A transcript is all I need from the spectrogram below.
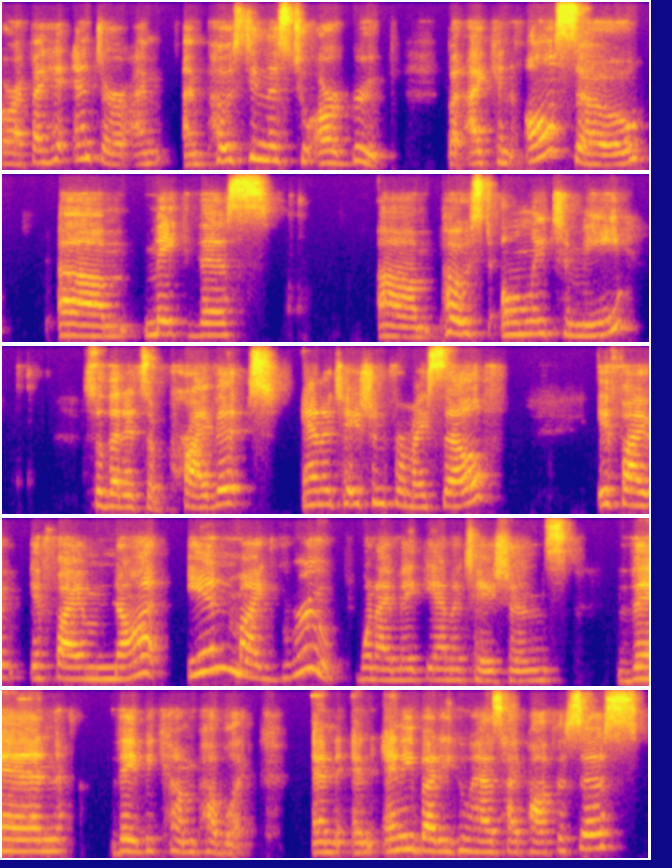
or if I hit enter, I'm, I'm posting this to our group, but I can also um, make this um, post only to me so that it's a private annotation for myself. If I, if I am not in my group when I make annotations, then they become public. And, and anybody who has hypothesis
